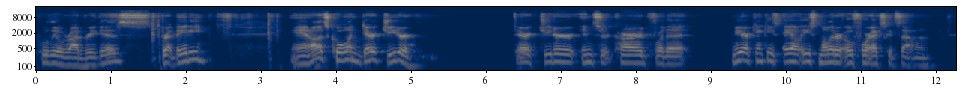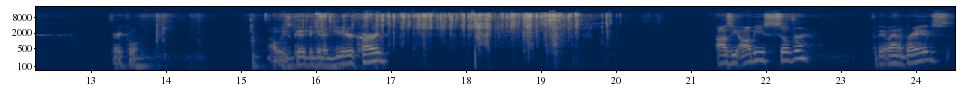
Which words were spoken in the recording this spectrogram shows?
Julio Rodriguez. Brett Baty, And oh, that's cool. And Derek Jeter. Derek Jeter insert card for the New York Yankees AL East Molitor 04X gets that one. Very cool. Always good to get a Jeter card. Ozzy Albies, silver for the Atlanta Braves.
